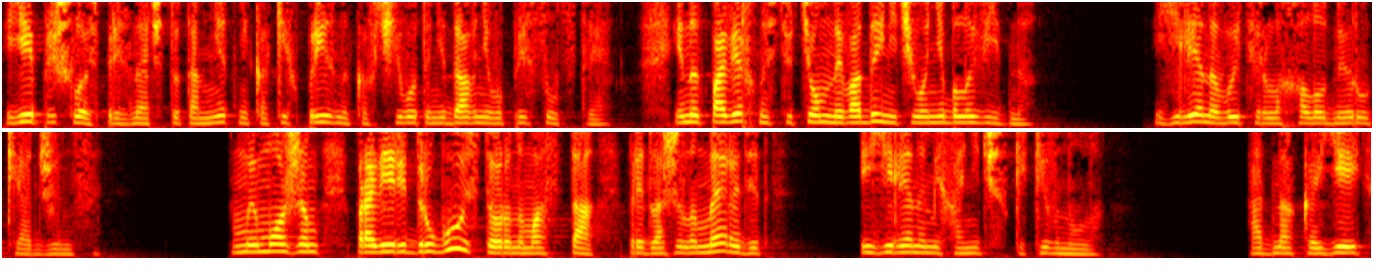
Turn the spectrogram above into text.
ей пришлось признать, что там нет никаких признаков чьего-то недавнего присутствия, и над поверхностью темной воды ничего не было видно. Елена вытерла холодные руки от джинсы. «Мы можем проверить другую сторону моста», — предложила Мередит, и Елена механически кивнула. Однако ей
